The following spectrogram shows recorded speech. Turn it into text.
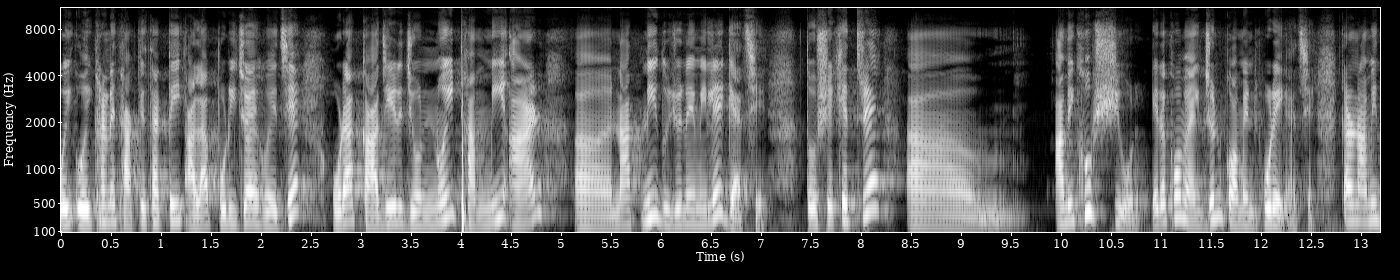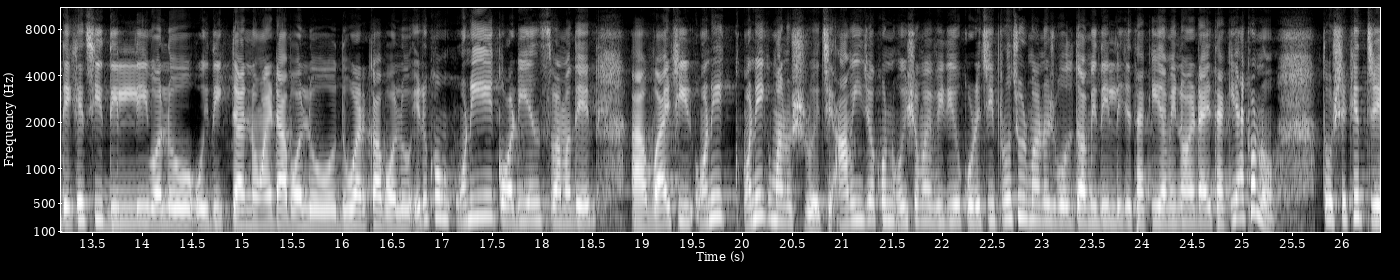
ওই, ওইখানে থাকতে থাকতেই আলাপ পরিচয় হয়েছে। ওরা কাজের জন্যই ঠাম্মি আর নাতনি দুজনে মিলে গেছে। তো সেক্ষেত্রে আমি খুব শিওর এরকম একজন কমেন্ট করে গেছে। কারণ আমি দেখেছি দিল্লি বলো, ওই দিকটা নয়ডা বলো, দুয়ারকা বলো, এরকম অনেক অডিয়েন্স আমাদের ওয়াইটির অনেক অনেক মানুষ রয়েছে। আমি যখন ওই সময় ভিডিও করেছি, প্রচুর মানুষ বলতো, আমি দিল্লিতে থাকি, আমি নয়ডায় থাকি এখনও তো সেক্ষেত্রে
